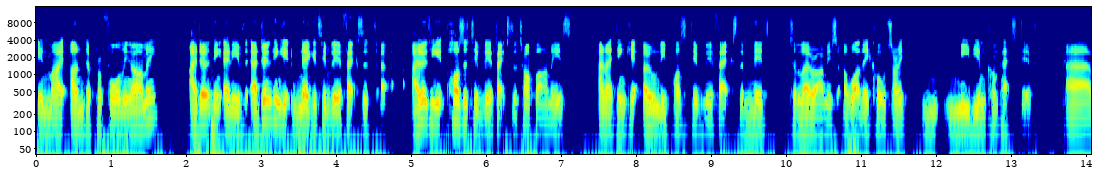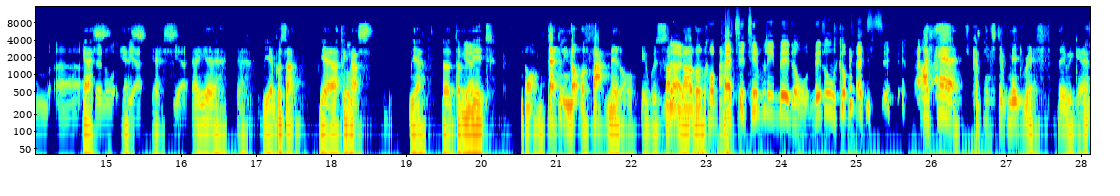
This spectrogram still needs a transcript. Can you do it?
in my underperforming army. I don't think any of the, I don't think it negatively affects the. Uh, I don't think it positively affects the top armies, and I think it only positively affects the mid to lower armies, or what are they called? Sorry, m- medium competitive. Um, uh, yes, I don't know. What, yes, yeah, yes, yeah, uh, yeah, yeah, yeah. Was that? Yeah, I think Com- that's yeah. The the Yeah. mid, not definitely not the fat middle. It was something no, other than that. competitively middle, middle competitive. I yeah, competitive midriff. There we go.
